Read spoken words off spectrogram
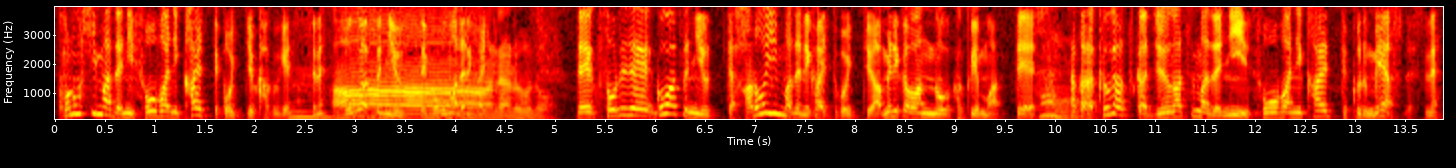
この日までに相場に帰ってこいっていう格言ですね、5月に売って、ここまでに帰ってこい。なるほどでそれで5月に売って、ハロウィンまでに帰ってこいっていうアメリカ版の格言もあって、はい、だから9月か10月までに相場に帰ってくる目安ですね。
